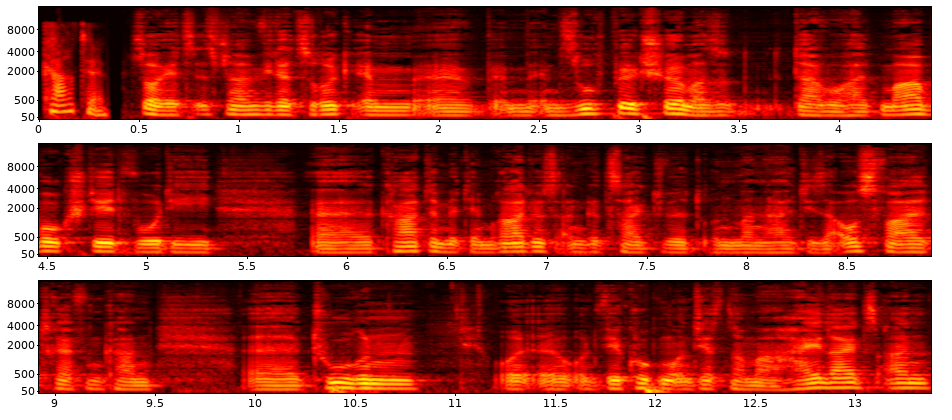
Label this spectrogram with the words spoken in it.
Karte. So, jetzt ist man wieder zurück im, äh, im, im Suchbildschirm, also da, wo halt Marburg steht, wo die äh, Karte mit dem Radius angezeigt wird und man halt diese Auswahl treffen kann, äh, Touren und, äh, und wir gucken uns jetzt nochmal Highlights an.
